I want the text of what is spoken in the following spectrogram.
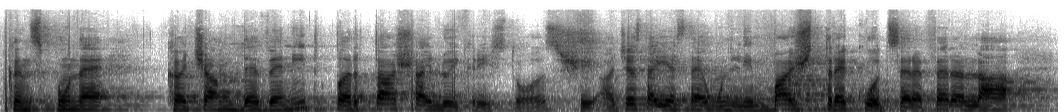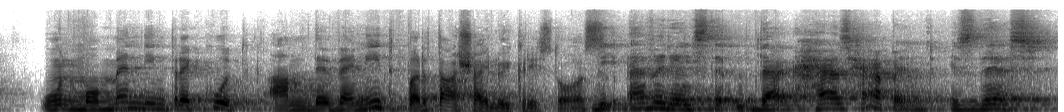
când spune căci am devenit părtași ai lui Hristos și acesta este un limbaj trecut, se referă la un moment din trecut, am devenit părtași ai lui Hristos The evidence that that has happened is this.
